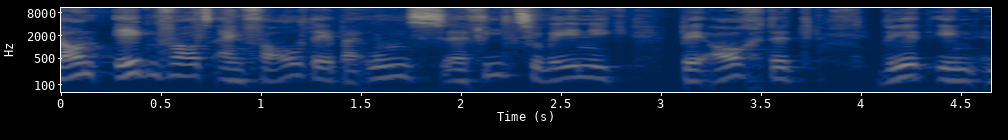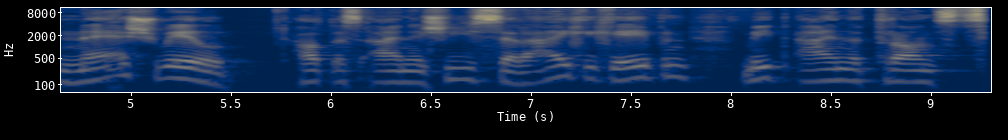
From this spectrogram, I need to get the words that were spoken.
Dann ebenfalls ein Fall, der bei uns äh, viel zu wenig beachtet wird. In Nashville hat es eine Schießerei gegeben mit einer Trans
